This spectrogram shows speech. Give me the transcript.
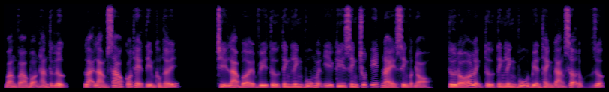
bằng vào bọn hắn thực lực lại làm sao có thể tìm không thấy. Chỉ là bởi vì tử tinh linh vũ nguyện ý ký sinh chút ít này sinh vật nhỏ, từ đó lệnh tử tinh linh vũ biến thành đáng sợ độc dược,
